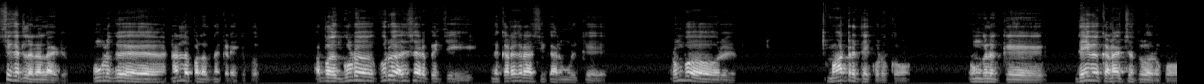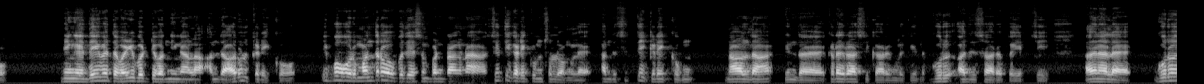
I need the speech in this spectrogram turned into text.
சீக்கிரத்தில் நல்லாயிடும். உங்களுக்கு நல்ல பலன் தான் கிடைக்க போகுது. அப்போ குரு குரு அதிசார பயிற்சி இந்த கடகராசிக்காரங்களுக்கு ரொம்ப ஒரு மாற்றத்தை கொடுக்கும். உங்களுக்கு தெய்வ கலாச்சாரத்தில் இருக்கும். நீங்கள் தெய்வத்தை வழிபட்டு வந்தீங்கனால அந்த அருள் கிடைக்கும். இப்போ ஒரு மந்திர உபதேசம் பண்ணுறாங்கன்னா சித்தி கிடைக்கும்னு சொல்லுவாங்களே அந்த சித்தி கிடைக்கும் நாள் தான் இந்த கடகராசிக்காரங்களுக்கு இந்த குரு அதிசார பயிற்சி. அதனால் குரு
